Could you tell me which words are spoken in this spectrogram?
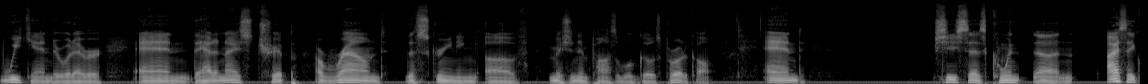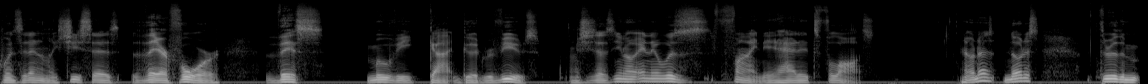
weekend or whatever. And they had a nice trip around the screening of Mission Impossible Ghost Protocol. And she says, uh, I say coincidentally, she says, therefore, this movie got good reviews. And she says, you know, and it was fine. It had its flaws. Notice, notice through the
